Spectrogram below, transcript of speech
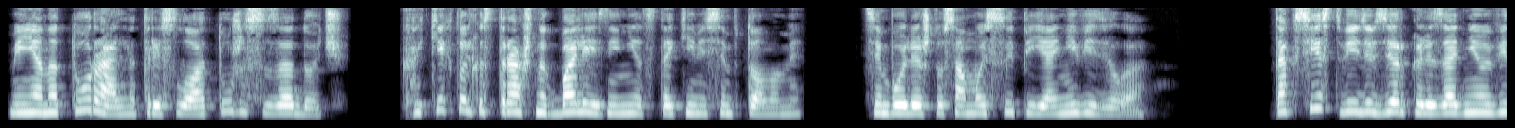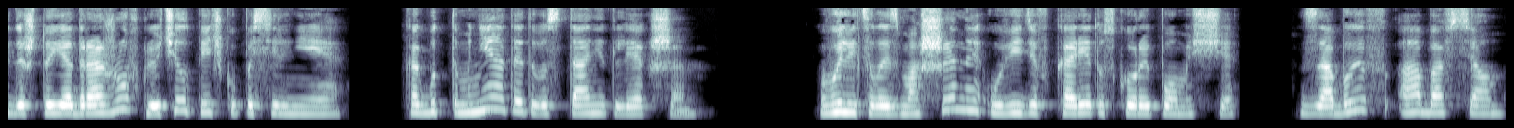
Меня натурально трясло от ужаса за дочь. Каких только страшных болезней нет с такими симптомами. Тем более, что самой сыпи я не видела. Таксист, видя в зеркале заднего вида, что я дрожу, включил печку посильнее. Как будто мне от этого станет легче. Вылетела из машины, увидев карету скорой помощи, забыв обо всем.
